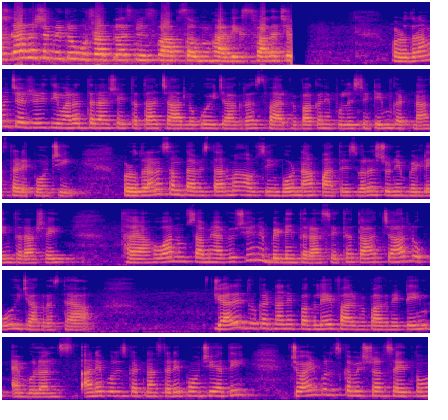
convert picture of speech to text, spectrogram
નમસ્કાર, દર્શક મિત્રો, ગુજરાત પ્લસ ન્યૂઝમાં આપ સૌનું હાર્દિક સ્વાગત છે. વડોદરામાં જર્જરિત ઇમારત ધરાશયી થતા ચાર લોકો ઇજાગ્રસ્ત ફાયર વિભાગ અને પોલીસની ટીમ ઘટના સ્થળે પહોંચી. વડોદરાના સમતા વિસ્તારમાં હાઉસિંગ બોર્ડના પાંત્રીસ વર્ષ જૂની બિલ્ડિંગ ધરાશયી થયા હોવાનું સામે આવ્યું છે અને બિલ્ડિંગ ધરાશયી થતાં ચાર લોકો ઇજાગ્રસ્ત થયા. જ્યારે દુર્ઘટનાને પગલે ફાયર વિભાગની ટીમ એમ્બ્યુલન્સ અને પોલીસ ઘટના સ્થળે પહોંચી હતી. જોઈન્ટ પોલીસ કમિશનર સહિતનો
